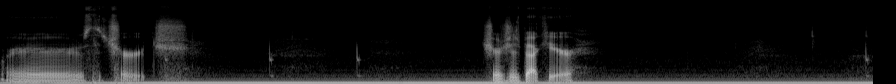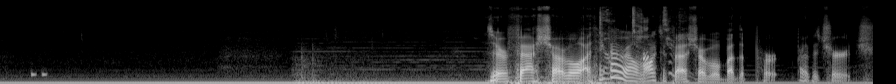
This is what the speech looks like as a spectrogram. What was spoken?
Where's the church? Church is back here. Is there a fast travel? I think I Don't talk unlocked a fast travel by the per by the church.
